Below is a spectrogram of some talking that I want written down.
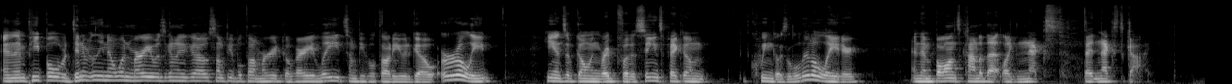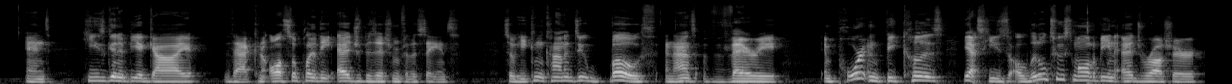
And then people didn't really know when Murray was going to go. Some people thought Murray would go very late. Some people thought he would go early. He ends up going right before the Saints pick him. Queen goes a little later, and then Baun's kind of that like next that next guy, and he's to be a guy that can also play the edge position for the Saints. So he can kind of do both, and that's very important because, yes, he's a little too small to be an edge rusher,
